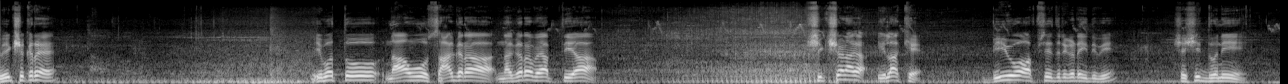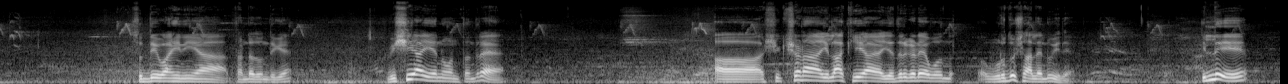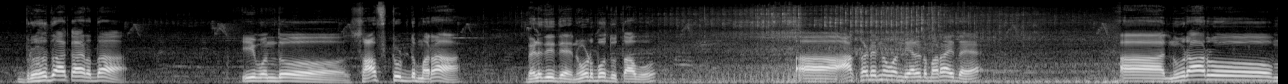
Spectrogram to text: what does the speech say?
ವೀಕ್ಷಕರೇ, ಇವತ್ತು ನಾವು ಸಾಗರ ನಗರ ವ್ಯಾಪ್ತಿಯ ಶಿಕ್ಷಣ ಇಲಾಖೆ ಬಿ ಒ ಆಫೀಸ್ ಎದುರುಗಡೆ ಇದ್ದೀವಿ. ಶಶಿಧ್ವನಿ ಸುದ್ದಿವಾಹಿನಿಯ ತಂಡದೊಂದಿಗೆ. ವಿಷಯ ಏನು ಅಂತಂದರೆ ಶಿಕ್ಷಣ ಇಲಾಖೆಯ ಎದುರುಗಡೆ ಒಂದು ಉರ್ದು ಶಾಲೆನೂ ಇದೆ. ಇಲ್ಲಿ ಬೃಹದಾಕಾರದ ಈ ಒಂದು ಸಾಫ್ಟ್ವುಡ್ ಮರ ಬೆಳೆದಿದೆ. ನೋಡ್ಬೋದು ತಾವು. ಆ ಕಡೆನೂ ಒಂದು ಎರಡು ಮರ ಇದೆ. ನೂರಾರು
